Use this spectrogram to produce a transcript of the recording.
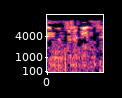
world.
